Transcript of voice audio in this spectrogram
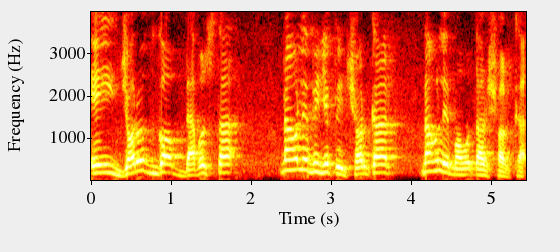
এই জরদগব ব্যবস্থা। না হলে বিজেপির সরকার, না হলে মমতার সরকার।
